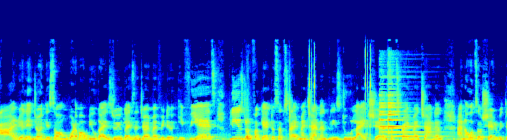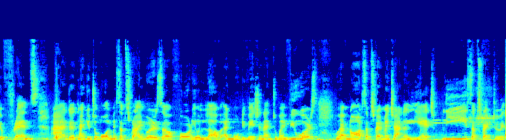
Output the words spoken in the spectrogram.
I real enjoy this song what about you guys do you guys enjoy my video if yes please don't forget to subscribe my channel please do like share and subscribe my channel and also share with with your friends and uh, thank you to all my subscribers uh, for your love and motivation and to my viewers who have not subscribed my channel yet please subscribe to it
